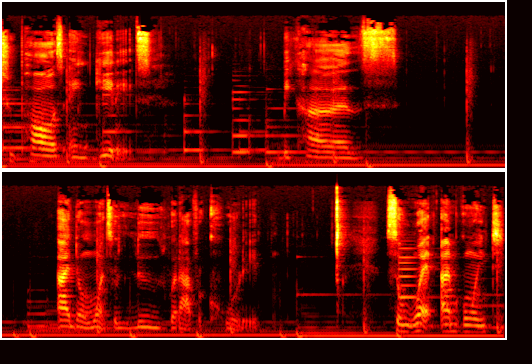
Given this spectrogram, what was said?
to pause and get it because I don't want to lose what I've recorded. So, what I'm going to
